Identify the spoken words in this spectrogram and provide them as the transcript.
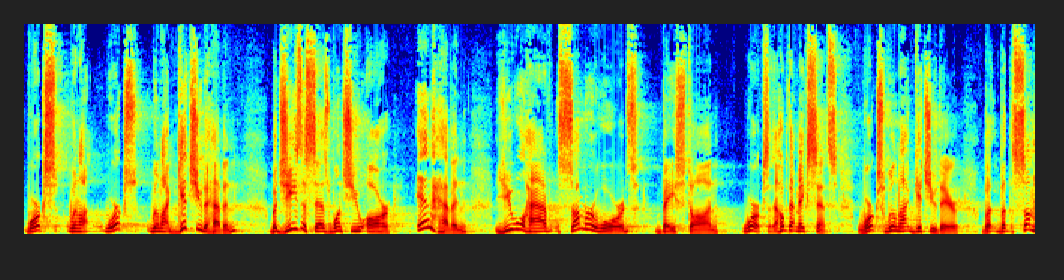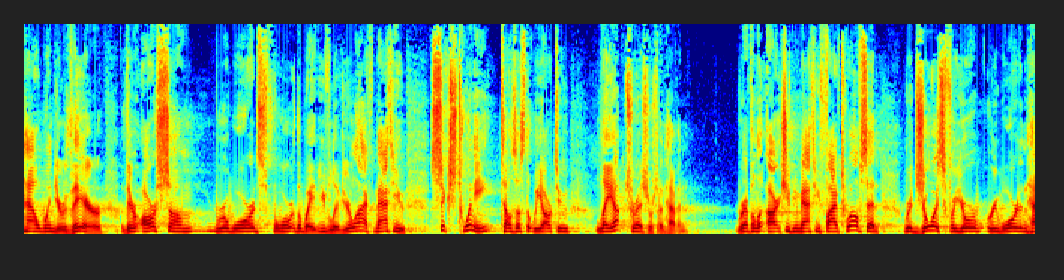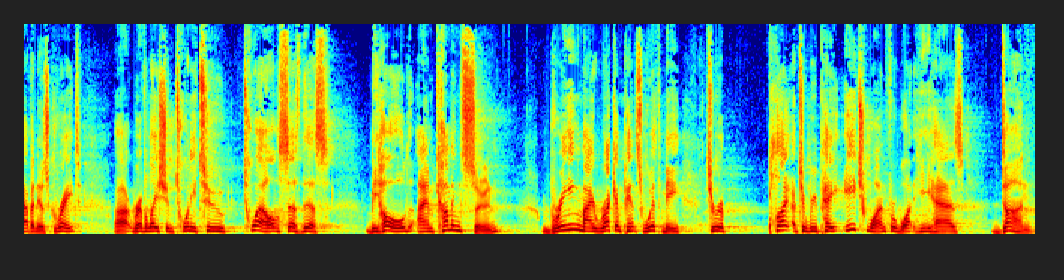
Works will not, works will not get you to heaven, but Jesus says once you are in heaven, you will have some rewards based on works. I hope that makes sense. Works will not get you there, but, but somehow when you're there, there are some rewards for the way you've lived your life. Matthew 6.20 tells us that we are to lay up treasures in heaven. Revel- or excuse me, Matthew 5.12 said, rejoice for your reward in heaven is great. Uh, Revelation 22.12 says this, behold, I am coming soon, bringing my recompense with me to, to repay each one for what he has done.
